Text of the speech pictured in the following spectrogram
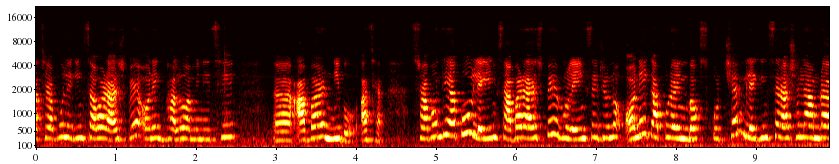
আছে আপু লেগিংস আবার আসবে। অনেক ভালো আমি আহ, আবার নিব। আচ্ছা শ্রাবন্তী আপু লেগিংস আবার আসবে এবং লেগিংসের জন্য অনেক আপুরা ইনবক্স করছেন। লেগিংসের আসলে আমরা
